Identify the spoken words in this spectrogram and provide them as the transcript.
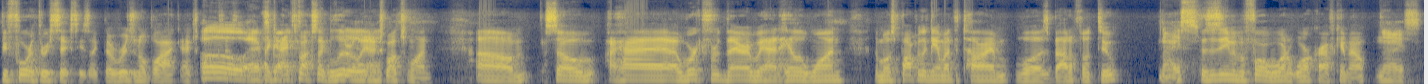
before 360s, like the original black Xbox. Oh, like Xbox. Xbox, like literally Yeah. Xbox One. Um, so I had I worked for there. We had Halo One. The most popular game at the time was Battlefield Two. Nice. This is even before World of Warcraft came out. Nice.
